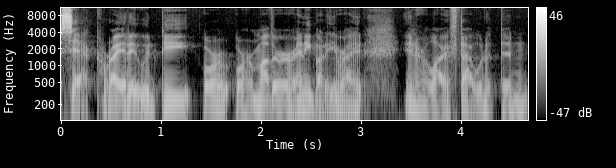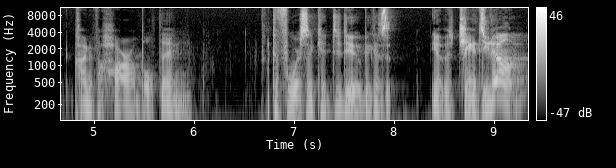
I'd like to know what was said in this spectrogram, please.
sick, right? It would be, or, or her mother or anybody, right, in her life, that would have been kind of a horrible thing to force a kid to do because, you know, there's a chance you don't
